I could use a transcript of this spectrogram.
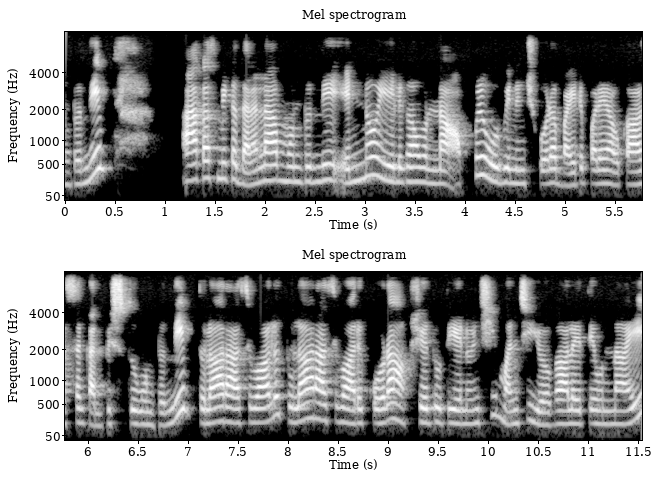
ఉంటుంది. ఆకస్మిక ధనలాభం ఉంటుంది. ఎన్నో ఏళ్ళుగా ఉన్న అప్పుల ఊబి నుంచి కూడా బయటపడే అవకాశం కనిపిస్తూ ఉంటుంది. తులారాశి వాళ్ళు తులారాశి వారికి కూడా అక్షయ తృతీయ నుంచి మంచి యోగాలు అయితే ఉన్నాయి.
